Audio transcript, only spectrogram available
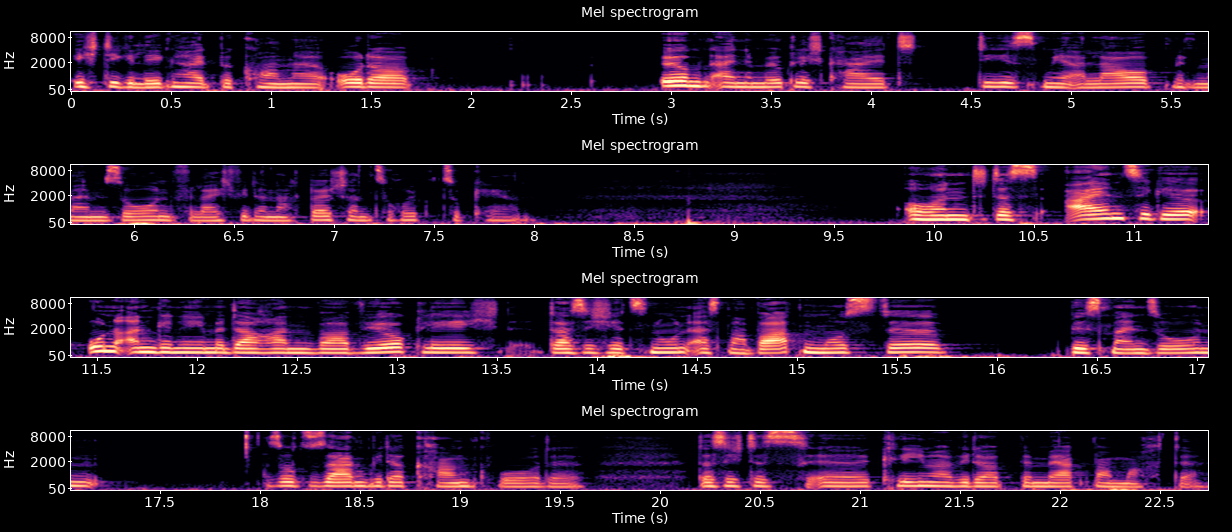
ich die Gelegenheit bekomme oder irgendeine Möglichkeit, die es mir erlaubt, mit meinem Sohn vielleicht wieder nach Deutschland zurückzukehren. Und das einzige Unangenehme daran war wirklich, dass ich jetzt nun erstmal warten musste, bis mein Sohn sozusagen wieder krank wurde, dass sich das äh, Klima wieder bemerkbar machte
